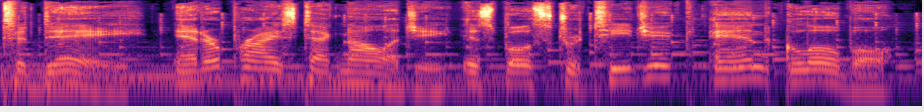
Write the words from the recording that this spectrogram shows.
Today, enterprise technology is both strategic and global.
